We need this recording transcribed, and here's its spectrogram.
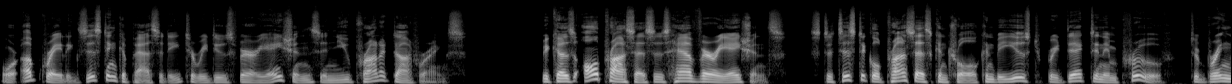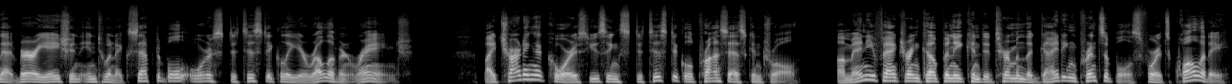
or upgrade existing capacity to reduce variations in new product offerings. Because all processes have variations, statistical process control can be used to predict and improve to bring that variation into an acceptable or statistically irrelevant range. By charting a course using statistical process control, a manufacturing company can determine the guiding principles for its quality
